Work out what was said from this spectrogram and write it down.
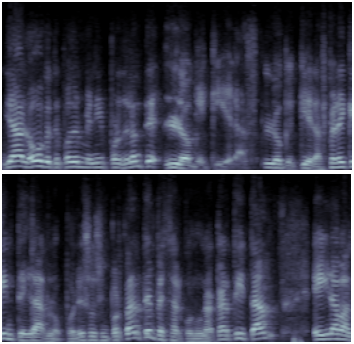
ya luego que te pueden venir por delante lo que quieras, lo que quieras, pero hay que integrarlo, por eso es importante empezar con una cartita e ir avanzando,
